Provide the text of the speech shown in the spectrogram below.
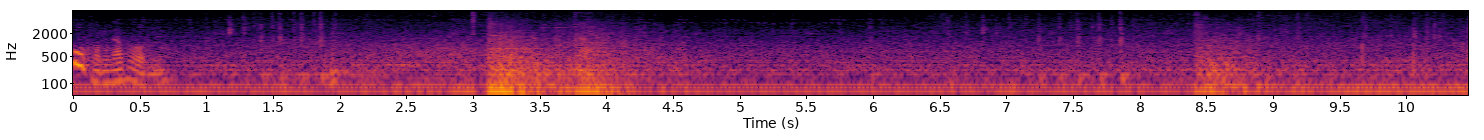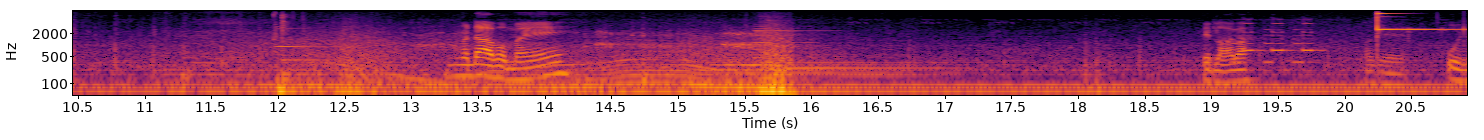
อู้ผมครับผมมันด่าผมไหม ติดร้อยปะโอเค อุ้ย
